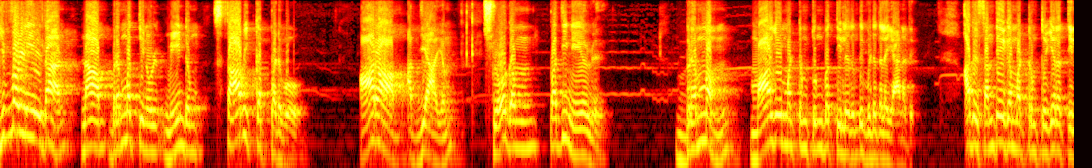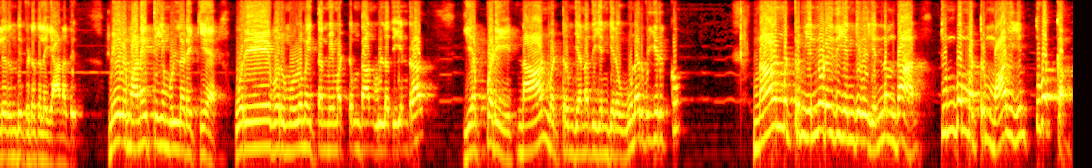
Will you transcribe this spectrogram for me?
இவ்வழியில்தான் நாம் பிரம்மத்தினுள் மீண்டும் ஸ்தாபிக்கப்படுவோம். ஆறாம் அத்தியாயம் ஸ்லோகம் பதினேழு. பிரம்மம் மாயை மற்றும் துன்பத்திலிருந்து விடுதலையானது. அது சந்தேகம் மற்றும் துயரத்திலிருந்து விடுதலையானது. மேலும் அனைத்தையும் உள்ளடக்கிய ஒரே ஒரு முழுமைத்தன்மை மட்டும்தான் உள்ளது என்றால் எப்படி நான் மற்றும் எனது என்கிற உணர்வு இருக்கும்? நான் மற்றும் என்னுடையது என்கிற எண்ணம் தான் துன்பம் மற்றும் மாயையின் துவக்கம்.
